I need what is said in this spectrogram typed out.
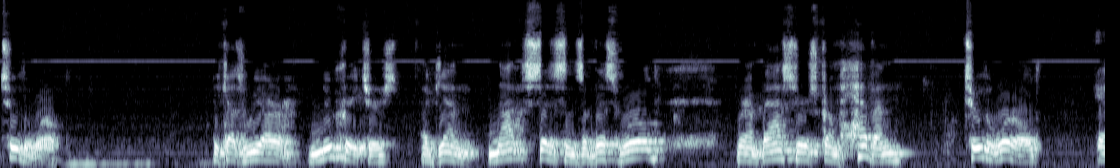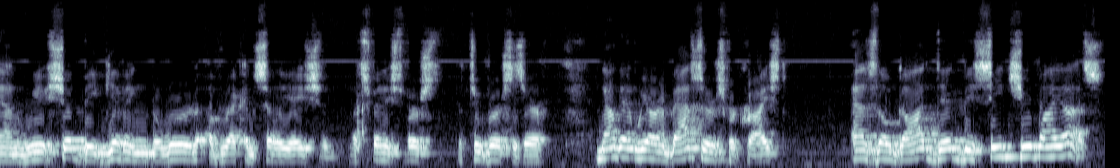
to the world. Because we are new creatures Again, not citizens of this world. We're ambassadors from heaven to the world, and we should be giving the word of reconciliation. Let's finish verse, the two verses there. Now then, we are ambassadors for Christ, as though God did beseech you by us.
